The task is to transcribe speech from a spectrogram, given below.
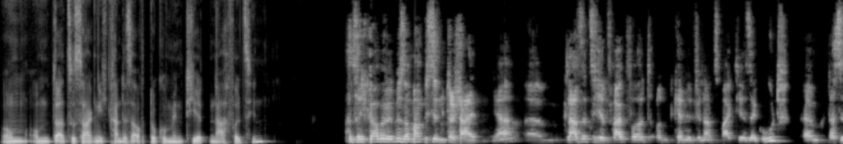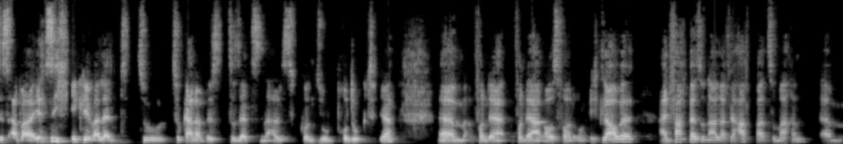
um, um da zu sagen, ich kann das auch dokumentiert nachvollziehen? Also ich glaube, wir müssen auch mal ein bisschen unterscheiden. Ja, ähm, klar sitze ich in Frankfurt und kenne den Finanzmarkt hier sehr gut. Ähm, das ist aber jetzt nicht äquivalent zu, zu Cannabis zu setzen als Konsumprodukt. Ja, ähm, von der von der Herausforderung. Ich glaube, ein Fachpersonal dafür haftbar zu machen, ähm,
